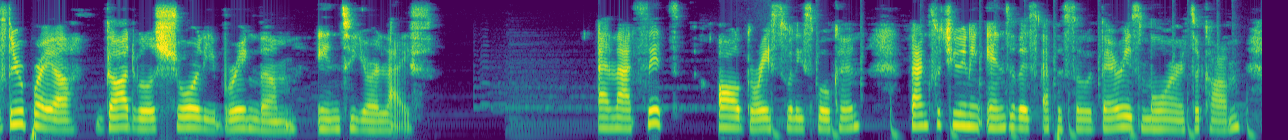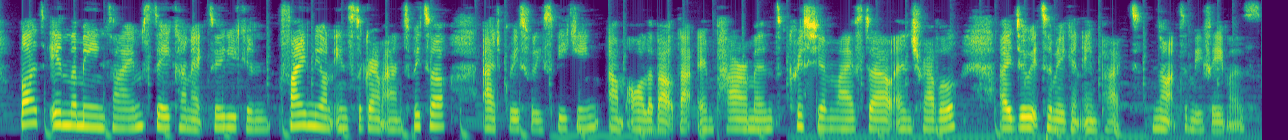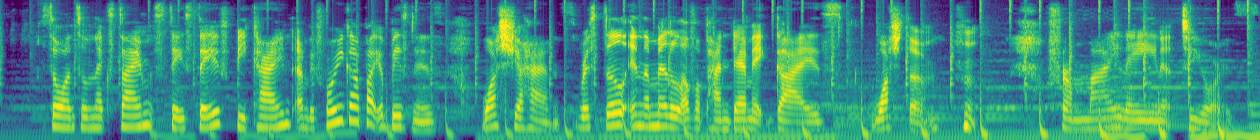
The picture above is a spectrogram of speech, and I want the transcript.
through prayer, God will surely bring them into your life. And that's it all gracefully spoken. Thanks for tuning into this episode. There is more to come. But in the meantime, stay connected. You can find me on Instagram and Twitter at Gracefully Speaking. I'm all about that empowerment, Christian lifestyle, and travel. I do it to make an impact, not to be famous. So until next time, stay safe, be kind, and before you go about your business, wash your hands. We're still in the middle of a pandemic, guys. Wash them. Hmm. From my lane to yours.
